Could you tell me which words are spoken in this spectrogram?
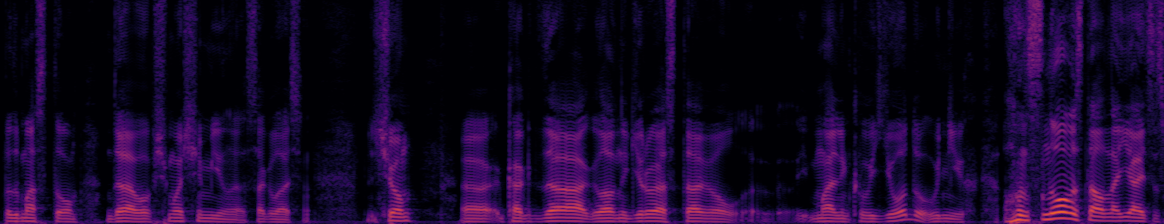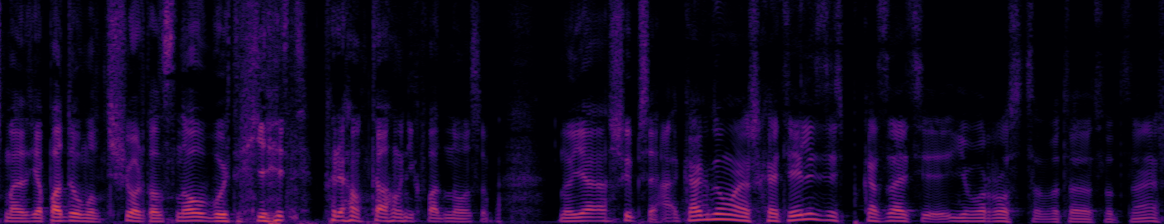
под мостом. Да, в общем, очень мило, согласен. Причем, когда главный герой оставил э, маленького йоду у них, он снова стал на яйца смотреть. Я подумал, черт, он снова будет их есть прямо там у них под носом. Но я ошибся. А как думаешь, хотели здесь показать его рост, вот этот вот, знаешь?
